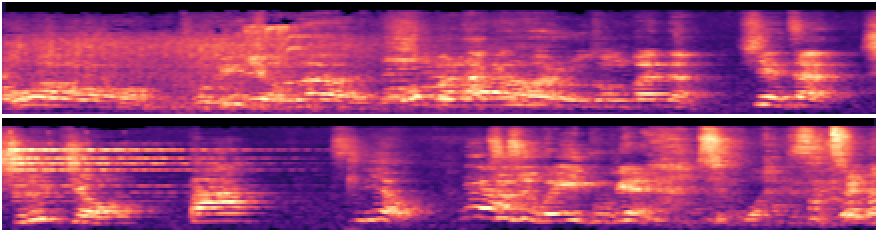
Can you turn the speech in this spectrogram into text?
哦，我啤酒了，我本来跟慧如同分的，现在十九八六，就是唯一不变的是我是真的。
